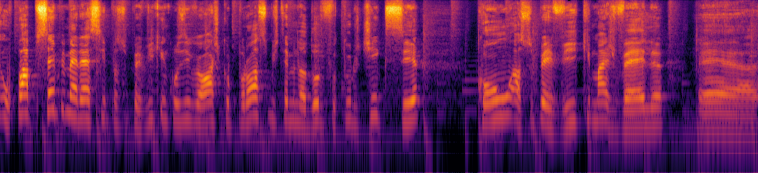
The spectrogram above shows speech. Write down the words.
o papo sempre merece ir pra Super Vic, inclusive eu acho que o próximo Exterminador do Futuro tinha que ser com a Super Vic mais velha, é,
